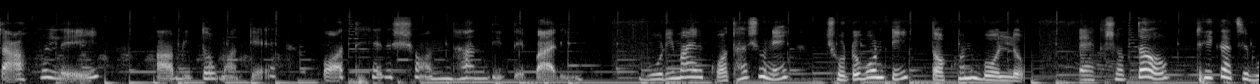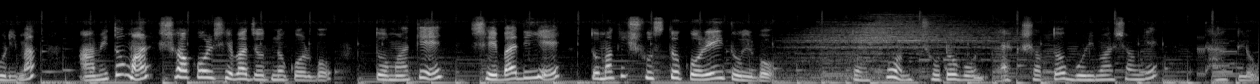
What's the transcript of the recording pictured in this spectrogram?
তাহলেই আমি তোমাকে পথের সন্ধান দিতে পারি। বুড়িমায়ের কথা শুনে ছোট বোনটি তখন বলল এক সপ্তাহ। ঠিক আছে বুড়িমা, আমি তোমার সকল সেবা যত্ন করব। তোমাকে সেবা দিয়ে তোমাকে সুস্থ করেই তুলব। তখন ছোট বোন এক সপ্তাহ বুড়িমার সঙ্গে থাকল।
